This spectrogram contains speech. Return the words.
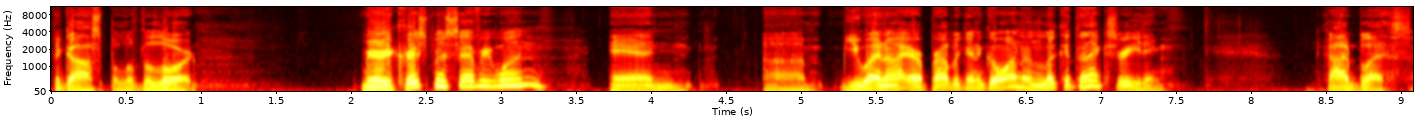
The Gospel of the Lord. Merry Christmas, everyone, and uh, you and I are probably going to go on and look at the next reading. God bless.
